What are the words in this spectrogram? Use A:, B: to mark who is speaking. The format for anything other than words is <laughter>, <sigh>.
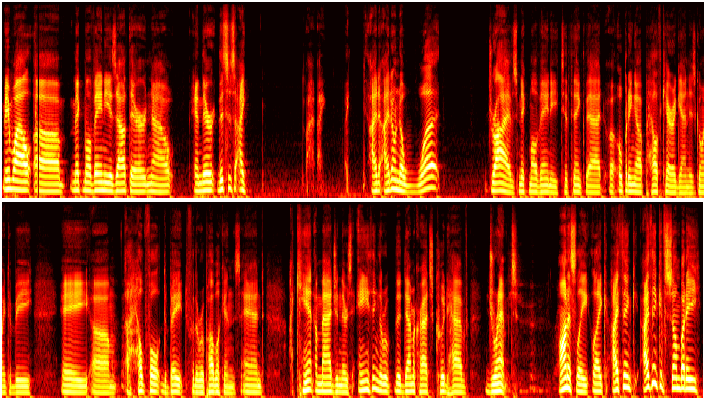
A: Meanwhile, uh, Mick Mulvaney is out there now, and there. This is I, I, I, I, don't know what drives Mick Mulvaney to think that uh, opening up healthcare again is going to be a um, a helpful debate for the Republicans, and I can't imagine there's anything the the Democrats could have dreamt. Honestly, like I think I think if somebody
